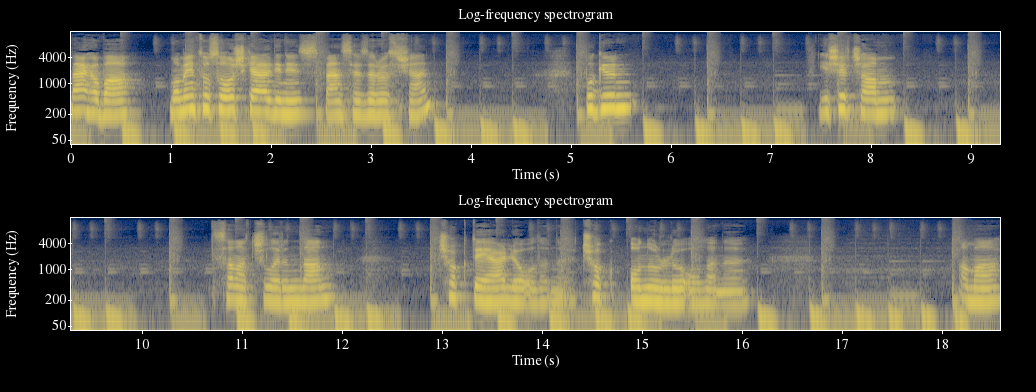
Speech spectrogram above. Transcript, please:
Merhaba, Momentos'a hoş geldiniz. Ben Sezer Özşen. Bugün Yeşilçam sanatçılarından çok değerli olanı, çok onurlu olanı ama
